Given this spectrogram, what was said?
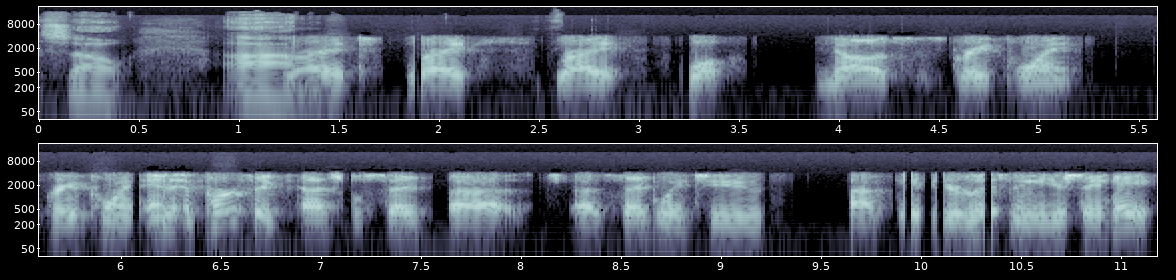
So, um, right, right, right. Well, no, it's a great point. Great point. And a perfect actual seg- uh, uh, segue to uh, if you're listening and you're saying, hey,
